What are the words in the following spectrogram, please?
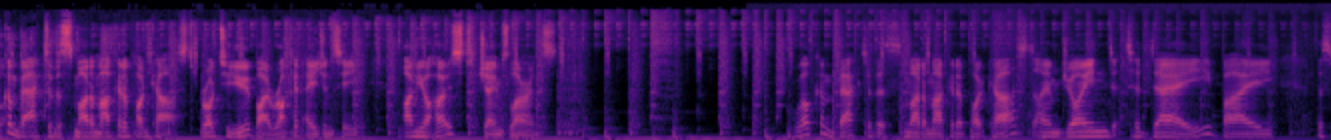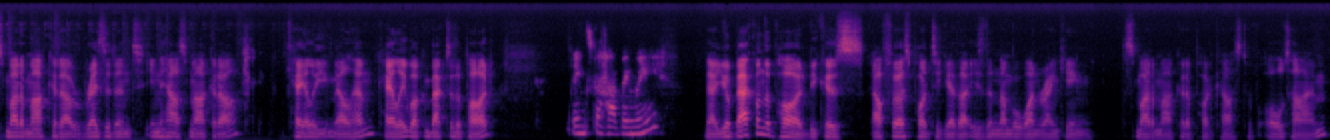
Welcome back to the Smarter Marketer podcast, brought to you by Rocket Agency. I'm your host, James Lawrence. Welcome back to the Smarter Marketer podcast. I am joined today by the Smarter Marketer resident in house marketer, Kayley Melham. Kayley, welcome back to the pod. Thanks for having me. Now, you're back on the pod because our first pod together is the number one ranking Smarter Marketer podcast of all time.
